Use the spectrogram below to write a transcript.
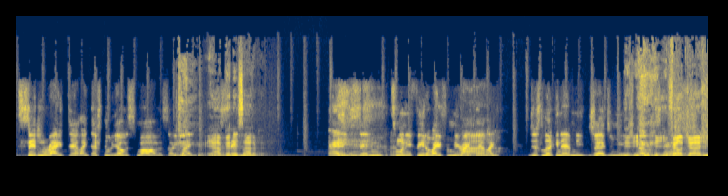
sitting right there. Like that studio is small. So he's like yeah, I've he's been inside of it. Man, he's sitting 20 feet away from me right there, like just looking at me, judging me. Did you you, know you felt judged?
